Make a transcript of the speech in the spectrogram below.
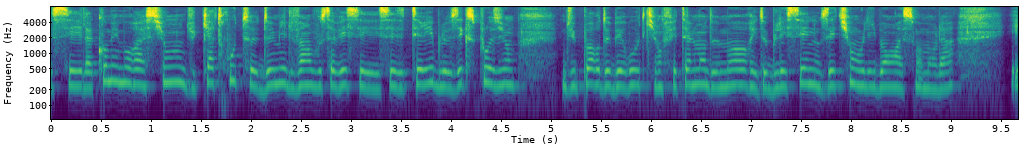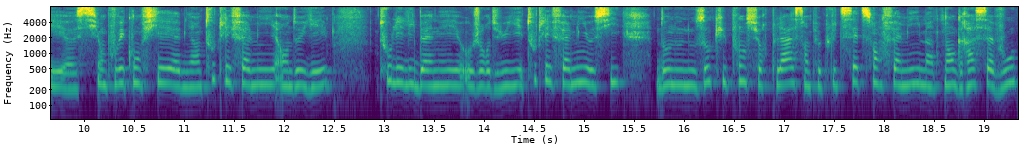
c'est la commémoration du 4 août 2020. Vous savez, ces, ces terribles explosions du port de Beyrouth qui ont fait tellement de morts et de blessés. Nous étions au Liban à ce moment-là. Et si on pouvait confier eh bien, toutes les familles endeuillées, tous les Libanais aujourd'hui et toutes les familles aussi dont nous nous occupons sur place, un peu plus de 700 familles maintenant grâce à vous.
